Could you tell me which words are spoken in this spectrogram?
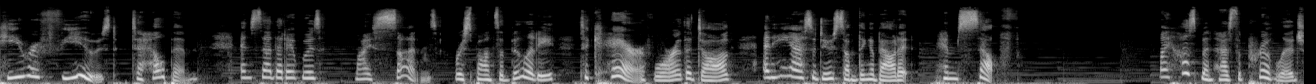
He refused to help him and said that it was my son's responsibility to care for the dog and he has to do something about it himself. My husband has the privilege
